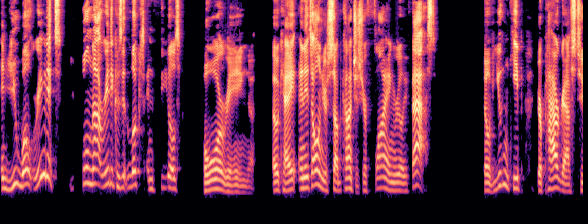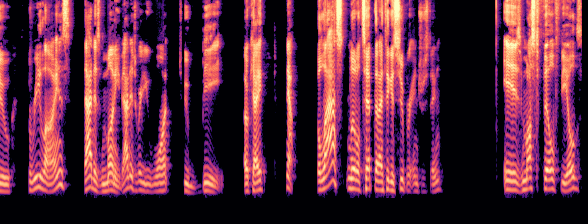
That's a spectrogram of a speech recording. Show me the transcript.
and you won't read it. You will not read it because it looks and feels boring. Okay. And it's all in your subconscious. You're flying really fast. So if you can keep your paragraphs to three lines, that is money. That is where you want to be. Okay. Now, the last little tip that I think is super interesting is must fill fields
